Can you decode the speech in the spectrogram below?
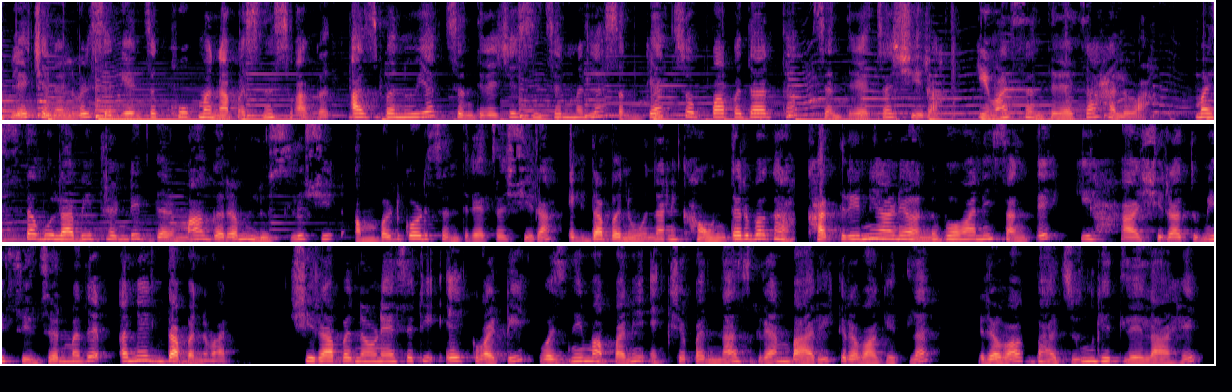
आपल्या चॅनलवर सगळ्यांचं खूप मनापासून स्वागत. आज बनवूयात संत्र्याच्या सीझन मधला सगळ्यात सोपा पदार्थ संत्र्याचा शिरा किंवा संत्र्याचा हलवा. मस्त गुलाबी थंडीत गरमागरम लुसलुशीत आंबट गोड संत्र्याचा शिरा एकदा बनवून आणि खाऊन तर बघा. खात्रीने आणि अनुभवाने सांगते की हा शिरा तुम्ही सीझनमध्ये अनेकदा बनवाल. शिरा बनवण्यासाठी एक वाटी वजनी मापाने एकशे पन्नास ग्रॅम बारीक रवा घेतला रवा भाजून घेतलेला आहे.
